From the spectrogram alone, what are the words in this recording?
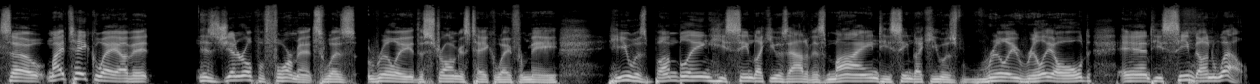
So my takeaway of it, his general performance was really the strongest takeaway for me. He was bumbling. He seemed like he was out of his mind. He seemed like he was really, really old, and he seemed unwell.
